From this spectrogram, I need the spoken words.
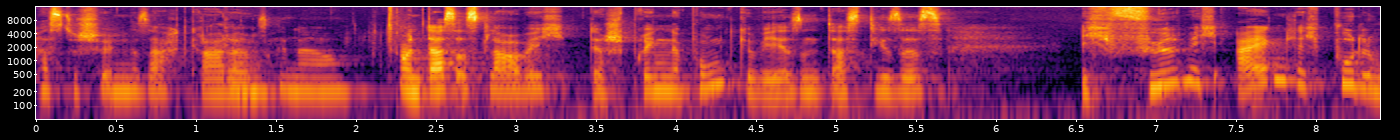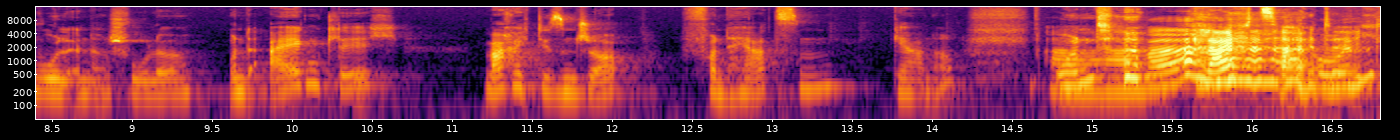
hast du schön gesagt gerade. Ganz genau. Und das ist, glaube ich, der springende Punkt gewesen, dass dieses, ich fühle mich eigentlich pudelwohl in der Schule und eigentlich mache ich diesen Job von Herzen gerne. Und gleichzeitig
